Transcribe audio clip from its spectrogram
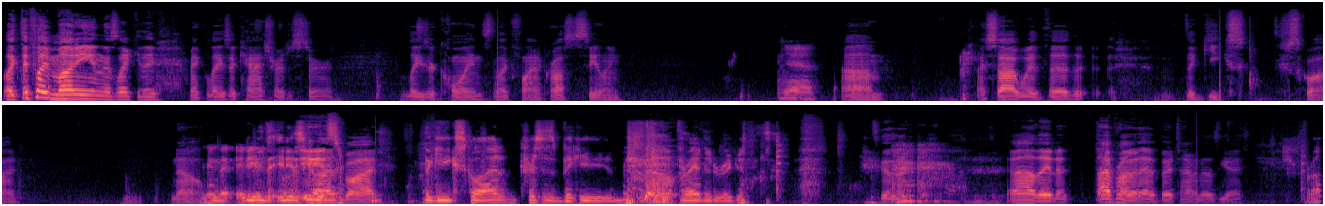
like they play money, and there's like they make laser cash register and laser coins like flying across the ceiling. Yeah. Um, I saw it with the the, the Geeks Squad. No, I mean, the idiot. The Idiot Idiot Squad. Squad. The Geek Squad, Chris's Bicky and No. Brandon Riggins. It's 'cause Oh, they'd. have- I probably would have had a better time with those guys. Frog.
